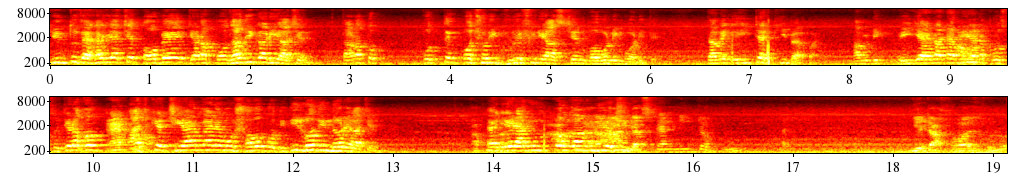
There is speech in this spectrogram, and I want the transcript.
কিন্তু দেখা যাচ্ছে তবে যারা পদাধিকারী আছেন তারা তো প্রত্যেক বছরই ঘুরে ফিরে আসছেন গভর্নিং বডিতে তবে এইটা কি ব্যাপার? আমি ঠিক এই জায়গাটা আমি একটা প্রশ্ন। যেরকম। আজকে চেয়ারম্যান এবং সভাপতি দীর্ঘদিন ধরে আছেন। এর আগে উৎপল গাঙ্গুলিও ভুল যেটা হয় হলো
